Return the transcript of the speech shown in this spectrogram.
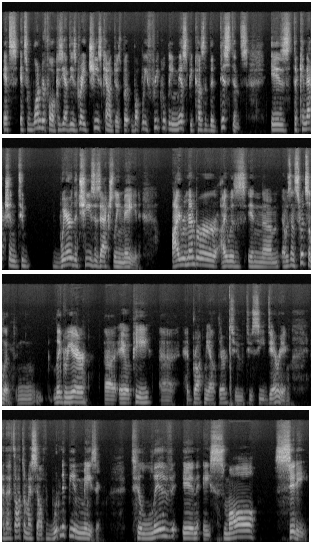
it's it's wonderful because you have these great cheese counters. But what we frequently miss because of the distance is the connection to where the cheese is actually made. I remember I was in um, I was in Switzerland in Les Gruyere uh, AOP uh, had brought me out there to to see dairying, and I thought to myself, wouldn't it be amazing to live in a small city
